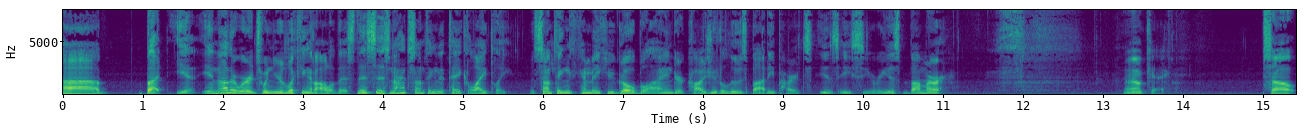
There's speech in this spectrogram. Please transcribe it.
Uh, but in other words, when you're looking at all of this, this is not something to take lightly. Something that can make you go blind or cause you to lose body parts is a serious bummer. Okay. So,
